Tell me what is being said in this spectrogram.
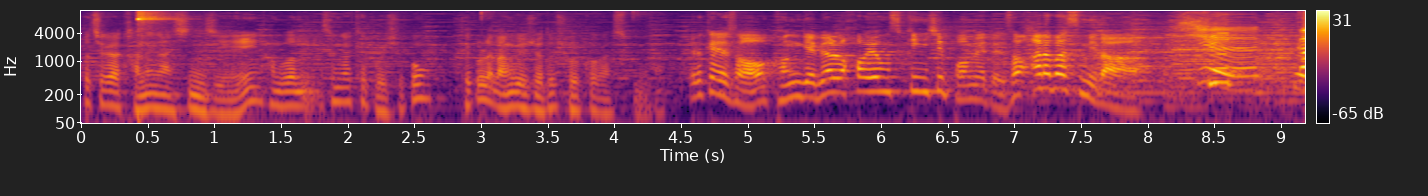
터치가 가능하신지 한번 생각해 보시고 댓글로 남겨주셔도 좋을 것 같습니다. 이렇게 해서 관계별 허용 스킨십 범위에 대해서 알아봤습니다. 슛! go!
